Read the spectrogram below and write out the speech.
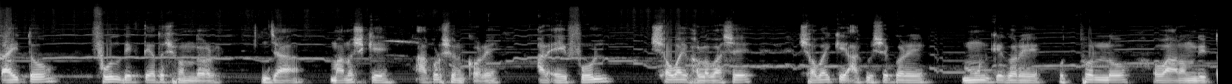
তাই তো ফুল দেখতে এত সুন্দর, যা মানুষকে আকর্ষণ করে। আর এই ফুল সবাই ভালোবাসে, সবাইকে আকর্ষণ করে, মনকে করে উৎফুল্ল ও আনন্দিত।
